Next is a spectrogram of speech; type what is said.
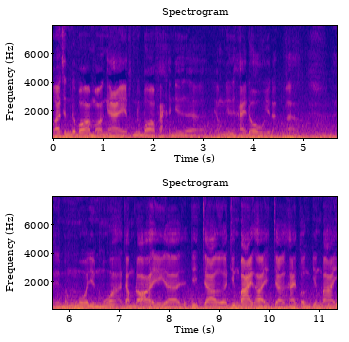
qua Singapore mỗi ngày Singapore phát hình như à, giống như hai đô vậy đó à, thì muốn mua gì mình mua ở trong đó thì à, chỉ chờ chuyến bay thôi chờ hai tuần chuyến bay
